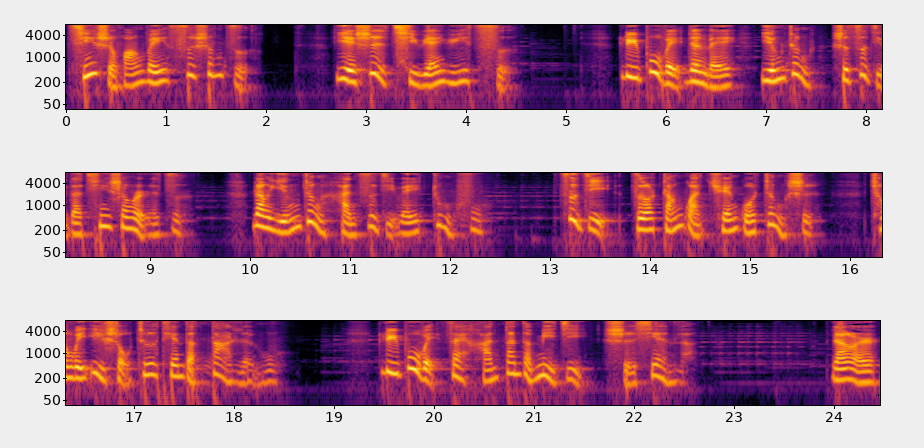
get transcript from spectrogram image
秦始皇为私生子，也是起源于此。吕不韦认为嬴政是自己的亲生儿子，让嬴政喊自己为仲父。自己则掌管全国政事，成为一手遮天的大人物。吕不韦在邯郸的秘计实现了。然而，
